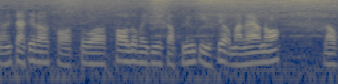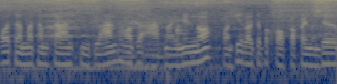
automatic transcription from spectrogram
หลังจากที่เราถอดตัวท่อรวมไอดีกับลิงก์จีเสื้อออกมาแล้วเนาะเราก็จะมาทำการฉีดล้างทำความสะอาดหน่อยนึงเนาะก่อนที่เราจะประกอบกลับไปเหมือนเดิม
